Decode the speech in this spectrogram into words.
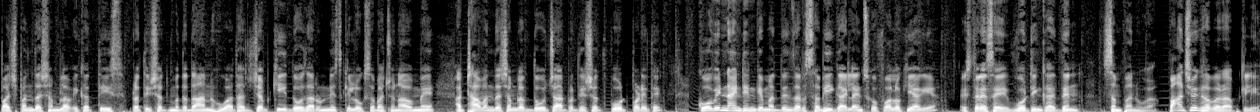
पचपन दशमलव इकतीस प्रतिशत मतदान हुआ था, जबकि 2019 के लोकसभा चुनाव में अट्ठावन दशमलव दो चार प्रतिशत वोट पड़े थे। कोविड 19 के मद्देनजर सभी गाइडलाइंस को फॉलो किया गया। इस तरह से वोटिंग का दिन संपन्न हुआ। पांचवी खबर आपके लिए।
